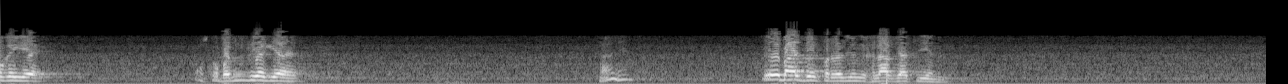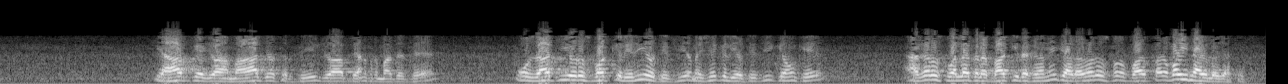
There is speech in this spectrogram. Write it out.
ہو گئی ہے۔ اس کو بدل دیا گیا ہے۔ ہاں جی؟ یہ بات بھی ایک پرویزیوں کے خلاف جاتی ہے کہ آپ کے جو اعمال، جو ترتیب، جو آپ بیان فرماتے تھے وہ ذاتی اور اس وقت کے لیے نہیں ہوتی تھی، ہمیشہ کے لیے ہوتی تھی، کیونکہ اگر اس کو اللہ تعالیٰ باقی رکھنا نہیں چاہتا تھا تو اس کو وہی نازل ہو جاتی تھی۔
